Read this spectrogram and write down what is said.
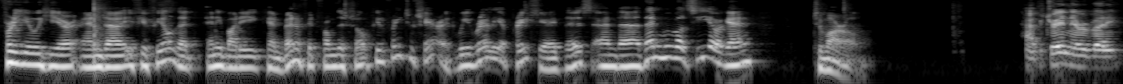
for you here. And uh, if you feel that anybody can benefit from this show, feel free to share it. We really appreciate this. And uh, then we will see you again tomorrow. Happy trading, everybody.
